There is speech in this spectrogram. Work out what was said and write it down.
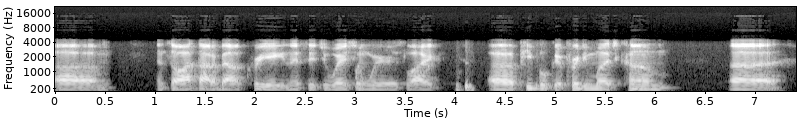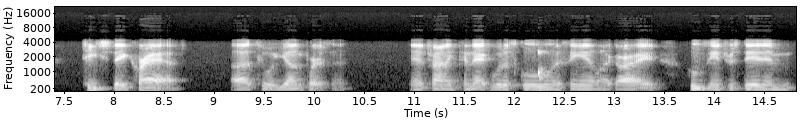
Um, and so I thought about creating a situation where it's like uh, people could pretty much come uh, teach their craft uh, to a young person and trying to connect with a school and seeing like, all right, who's interested in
